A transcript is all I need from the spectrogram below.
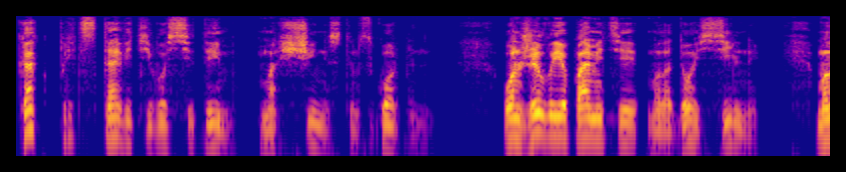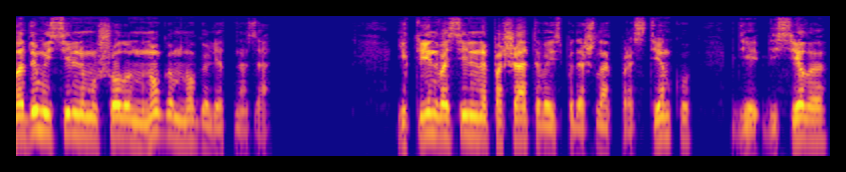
Как представить его седым, морщинистым, сгорбленным? Он жил в ее памяти молодой, сильный. Молодым и сильным ушел он много-много лет назад. Екатерина Васильевна, пошатываясь, подошла к простенку, где висела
